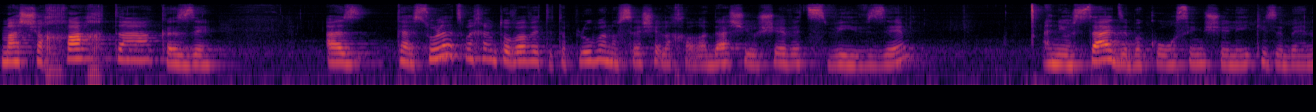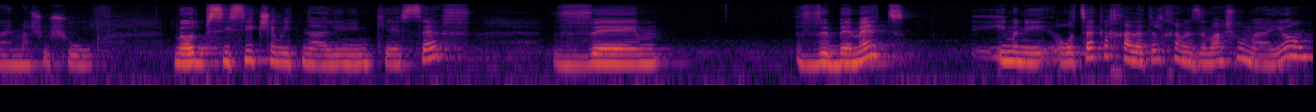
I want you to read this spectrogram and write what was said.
מה שכחת, כזה. אז תעשו לעצמכם טובה ותטפלו בנושא של החרדה שיושבת סביב זה. אני עושה את זה בקורסים שלי, כי זה בעיניי משהו שהוא מאוד בסיסי כשמתנהלים עם כסף. ו... ובאמת, אם אני רוצה ככה לתת לכם איזה משהו מהיום,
